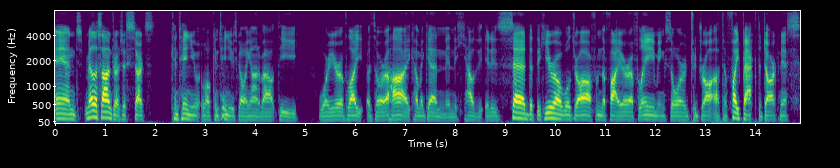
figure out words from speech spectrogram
And Melisandre just starts continue well continues going on about the warrior of light Azor Ahai come again and the, how the, it is said that the hero will draw from the fire a flaming sword to draw uh, to fight back the darkness.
